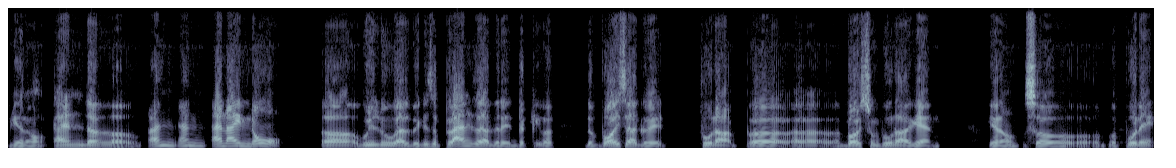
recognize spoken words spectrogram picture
You know, and uh, and and and I know uh, we'll do well because the plans are great. The uh, the boys are great. Pune, uh, uh, boys from Pune again. You know, so uh, Pune,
